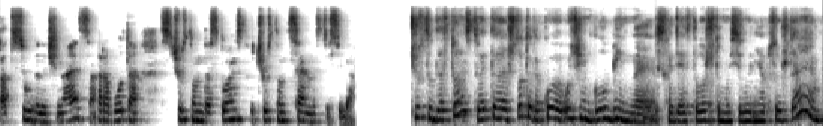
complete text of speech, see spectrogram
Отсюда начинается работа с чувством достоинства, чувством ценности себя. Чувство достоинства — это что-то такое очень глубинное, исходя из того, что мы сегодня обсуждаем.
